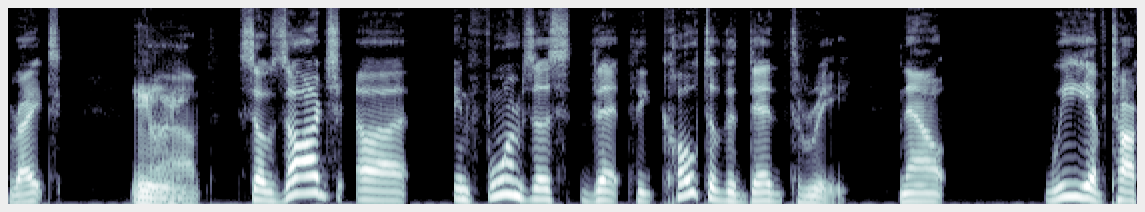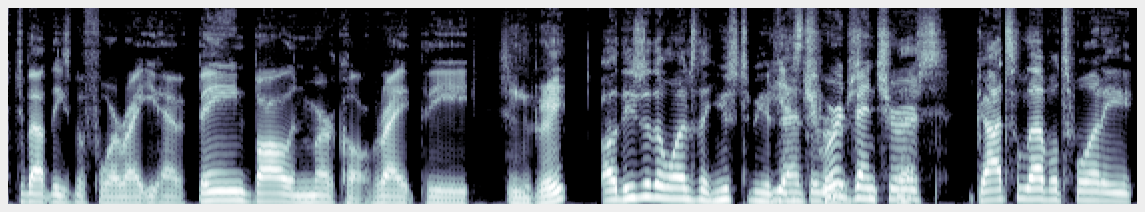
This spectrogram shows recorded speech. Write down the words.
right? Um, so Zodge uh, informs us that the Cult of the Dead Three. Now, we have talked about these before, right? You have Bane, Bhaal, and Myrkul, right? The Oh, these are the ones that used to be adventurers. yes, they were adventurers. Got to level 20,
